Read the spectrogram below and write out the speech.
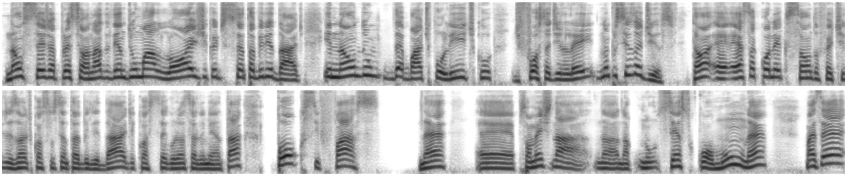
não seja pressionada dentro de uma lógica de sustentabilidade e não de um debate político, de força de lei. Não precisa disso. Então, é, essa conexão do fertilizante com a sustentabilidade, com a segurança alimentar, pouco se faz, né? É, principalmente na, na, na, no senso comum, né? Mas é,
